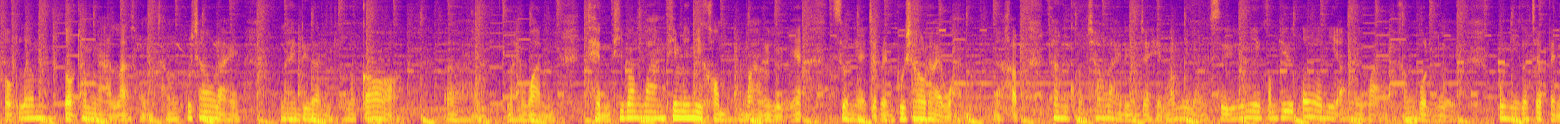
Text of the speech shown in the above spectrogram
โต๊ะเริ่มโต๊ะทำงานละของทั้งผู้เช่ารายรายเดือนแล้วก็รายวันเห็นที่ว่างๆที่ไม่มีคอมวางอยู่เนี้ยส่วนใหญ่จะเป็นผู้เช่ารายวันนะครับถ้าเป็นคนเช่ารายเดือนจะเห็นว่ามีหนังสือมีคอมพิวเตอร์มีอะไรวางข้างบนเลยพวกนี้ก็จะเป็น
